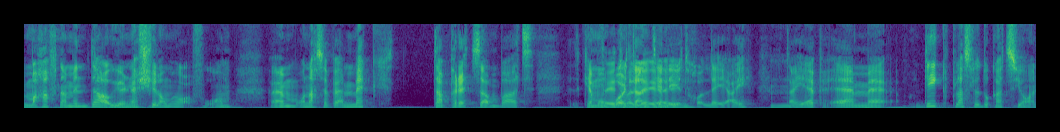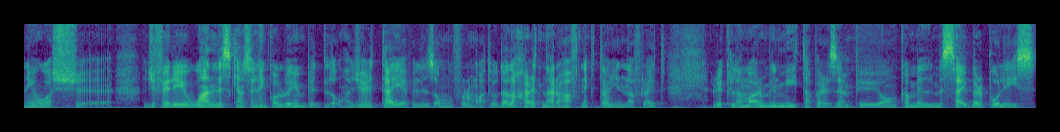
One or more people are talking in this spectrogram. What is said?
Imma ħafna minn daw jirnexxilhom iwaqfuhom ehm, u naħseb hemmhekk tapprezza mbagħad kemm importanti li jidħol l-AI. Mhm. Tajjeb, ehm, dik plus l-edukazzjoni u għax eh, ġifiri wan l iskems l-ħin kollu jimbidlu, ġifiri tajjeb li nżommu formati u dal-axar qed nara ħafna iktar jinna frajt reklamar mill-mita per eżempju, jew anka mill-cyber police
